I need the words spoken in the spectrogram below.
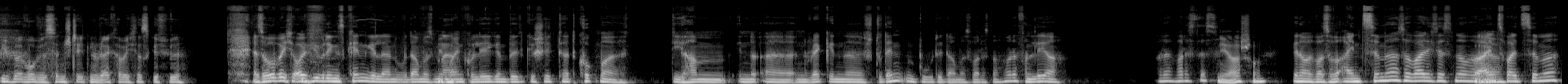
Überall, wo wir sind, steht ein Rack, habe ich das Gefühl. Ja, so habe ich euch übrigens kennengelernt, wo damals mir Ja. mein Kollege ein Bild geschickt hat. Guck mal, die haben in, äh, ein Rack in einer Studentenbude damals, war das noch, oder? Von Lea. Oder war das das? ja, schon. Genau, es war so ein Zimmer, soweit ich das noch, Ja, ein, zwei Zimmer.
